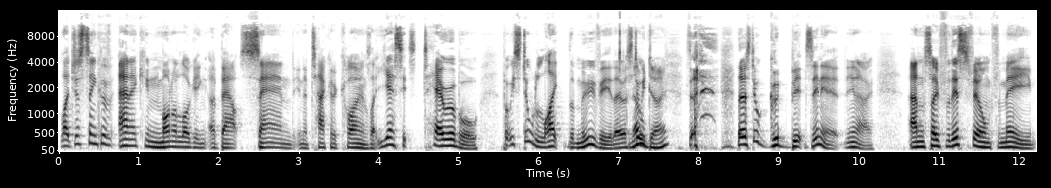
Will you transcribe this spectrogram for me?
like just think of Anakin monologuing about sand in Attack of the Clones. Like, yes, it's terrible, but we still like the movie. There are still no, we don't. there are still good bits in it, you know. And so for this film, for me,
